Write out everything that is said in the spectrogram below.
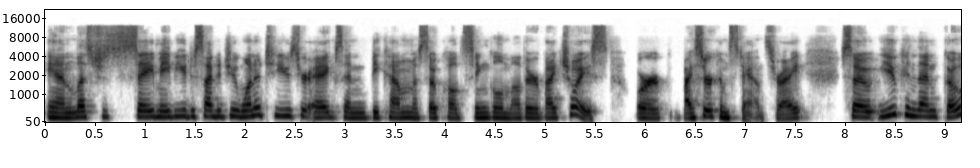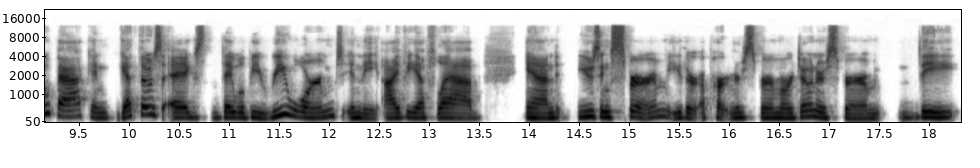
And let's just say maybe you decided you wanted to use your eggs and become a so called single mother by choice or by circumstance, right? So you can then go back and get those eggs. They will be rewarmed in the IVF lab and using sperm, either a partner sperm or donor sperm, the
